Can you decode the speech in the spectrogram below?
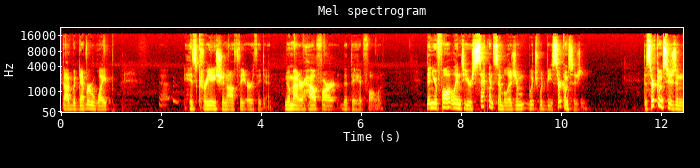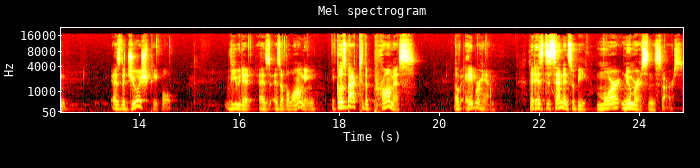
God would never wipe uh, his creation off the earth again, no matter how far that they had fallen. Then you fall into your second symbolism, which would be circumcision. The circumcision, as the Jewish people viewed it as, as a belonging, it goes back to the promise of Abraham that his descendants would be more numerous than the stars.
